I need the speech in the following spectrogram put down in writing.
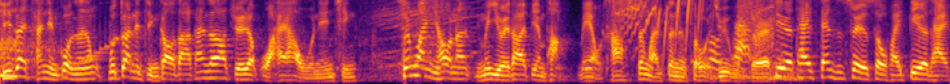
其实，在产检过程中不断的警告她，但是她觉得我还好，我年轻。生完以后呢，你们以为她会变胖？没有，她生完真的瘦回去五十二。第二胎三十岁的时候怀第二胎，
